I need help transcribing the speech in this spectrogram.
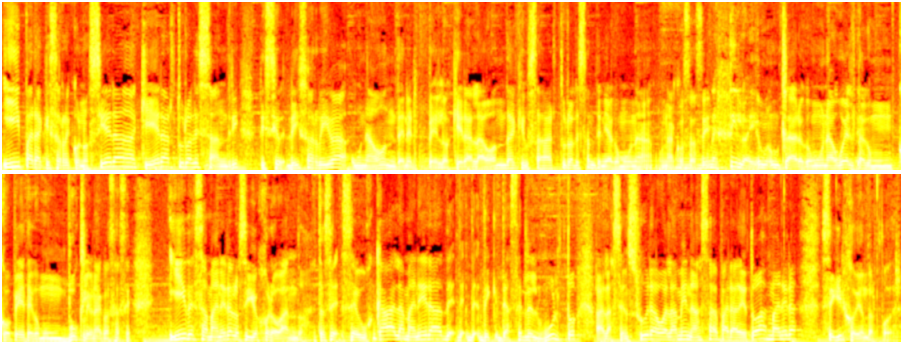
y para que se reconociera que era Arturo Alessandri, le hizo, arriba una onda en el pelo, que era la onda que usaba Arturo Alessandri, tenía como una, una cosa así. Un estilo ahí. claro, como una vuelta, como un copete, como un bucle, una cosa así. Y de esa manera lo siguió jorobando. Entonces se buscaba la manera de, hacerle el bulto a la censura o a la amenaza para de todas maneras seguir jodiendo al poder.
